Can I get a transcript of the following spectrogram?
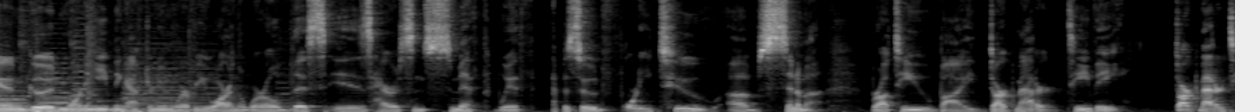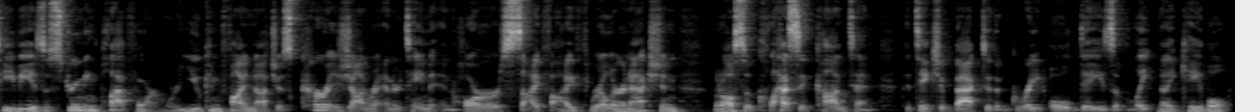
And good morning, evening, afternoon, wherever you are in the world. This is Harrison Smith with episode 42 of Cinema, brought to you by Dark Matter TV. Dark Matter TV is a streaming platform where you can find not just current genre entertainment in horror, sci fi, thriller, and action, but also classic content that takes you back to the great old days of late night cable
